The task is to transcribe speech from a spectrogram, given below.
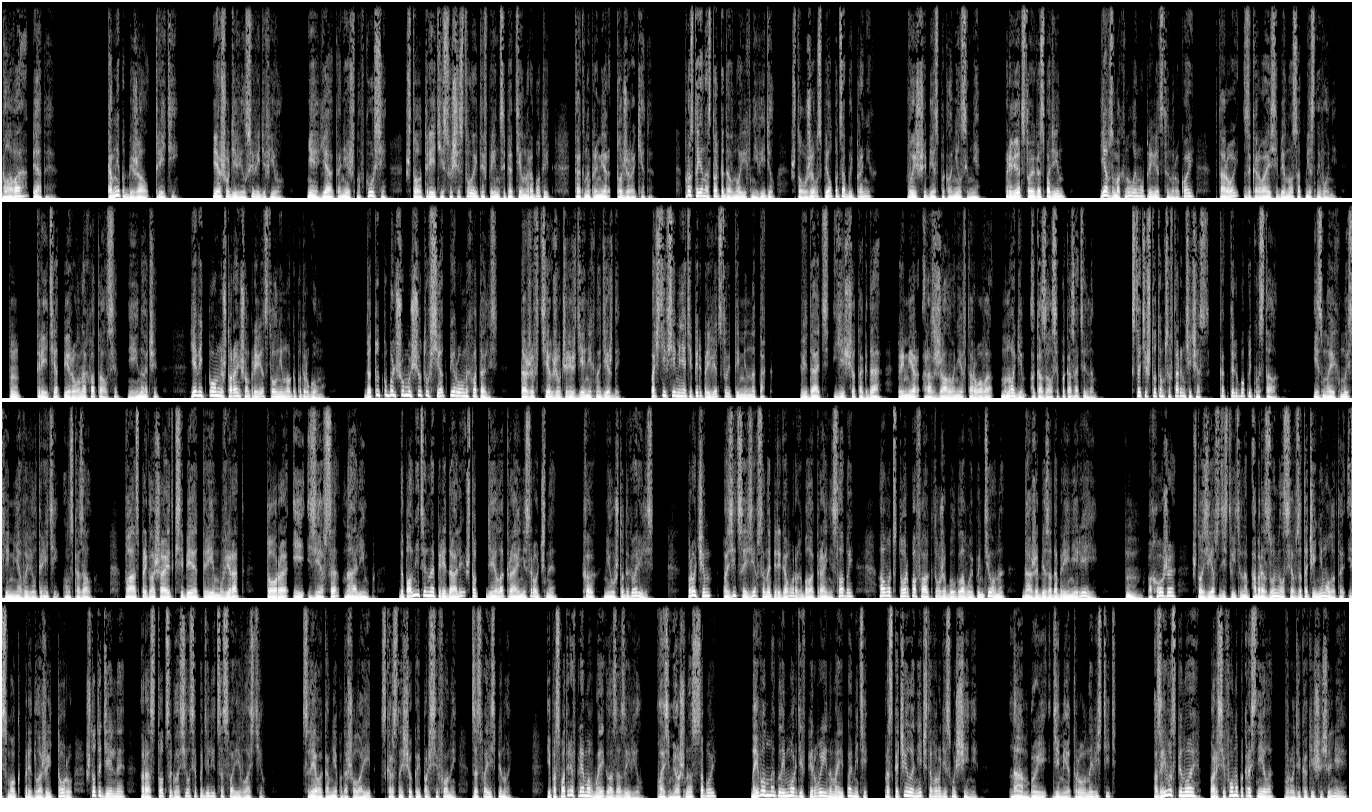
Глава пятая. Ко мне подбежал третий. Я аж удивился, увидев его. Не, я, конечно, в курсе, что третий существует и, в принципе, активно работает, как, например, тот же ракета. Просто я настолько давно их не видел, что уже успел подзабыть про них. Высший бес поклонился мне. «Приветствую, господин!» Я взмахнул ему приветственной рукой, второй, закрывая себе нос от местной вони. Хм, Третий от первого нахватался, не иначе. Я ведь помню, что раньше он приветствовал немного по-другому. Да тут, по большому счету, все от первого нахватались. Даже в тех же учреждениях надежды. Почти все меня теперь приветствуют именно так. Видать, еще тогда пример разжалования второго многим оказался показательным. Кстати, что там со вторым сейчас? Как-то любопытно стало. Из моих мыслей меня вывел третий. Он сказал, вас приглашает к себе Триумвират, Тора и Зевса на Олимп. Дополнительно передали, что дело крайне срочное. Хах, неужто договорились? Впрочем, позиция Зевса на переговорах была крайне слабой, а вот Тор по факту уже был главой пантеона, даже без одобрения Реи. Хм, похоже, что Зевс действительно образумился в заточении молота и смог предложить Тору что-то дельное, раз тот согласился поделиться своей властью. Слева ко мне подошел Аид с краснощекой Парсифоной за своей спиной и, посмотрев прямо в мои глаза, заявил «Возьмешь нас с собой?» На его наглой морде впервые на моей памяти проскочило нечто вроде смущения. «Нам бы Диметру навестить». А за его спиной Парсифона покраснела, вроде как еще сильнее.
